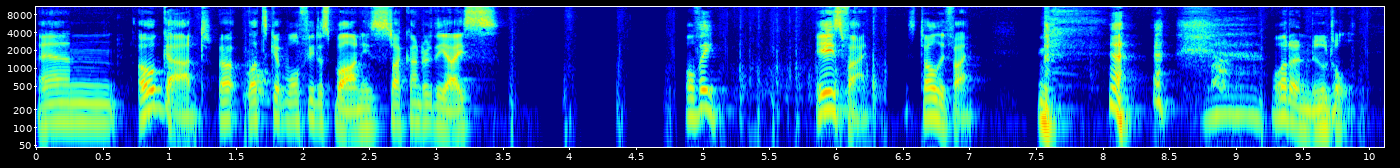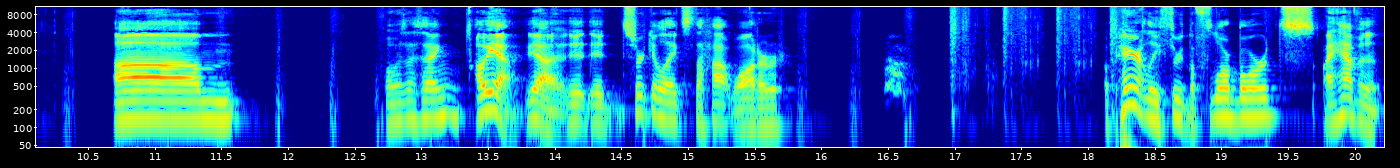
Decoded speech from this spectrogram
And oh god, oh, let's get Wolfie to spawn. He's stuck under the ice. Wolfie, he's fine. He's totally fine. what a noodle. Um, what was I saying? Oh yeah, yeah. It, it circulates the hot water. Apparently through the floorboards. I haven't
